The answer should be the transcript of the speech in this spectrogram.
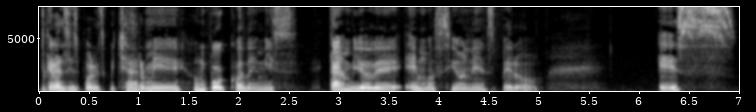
Gracias por escucharme un poco de mis cambio de emociones, pero es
